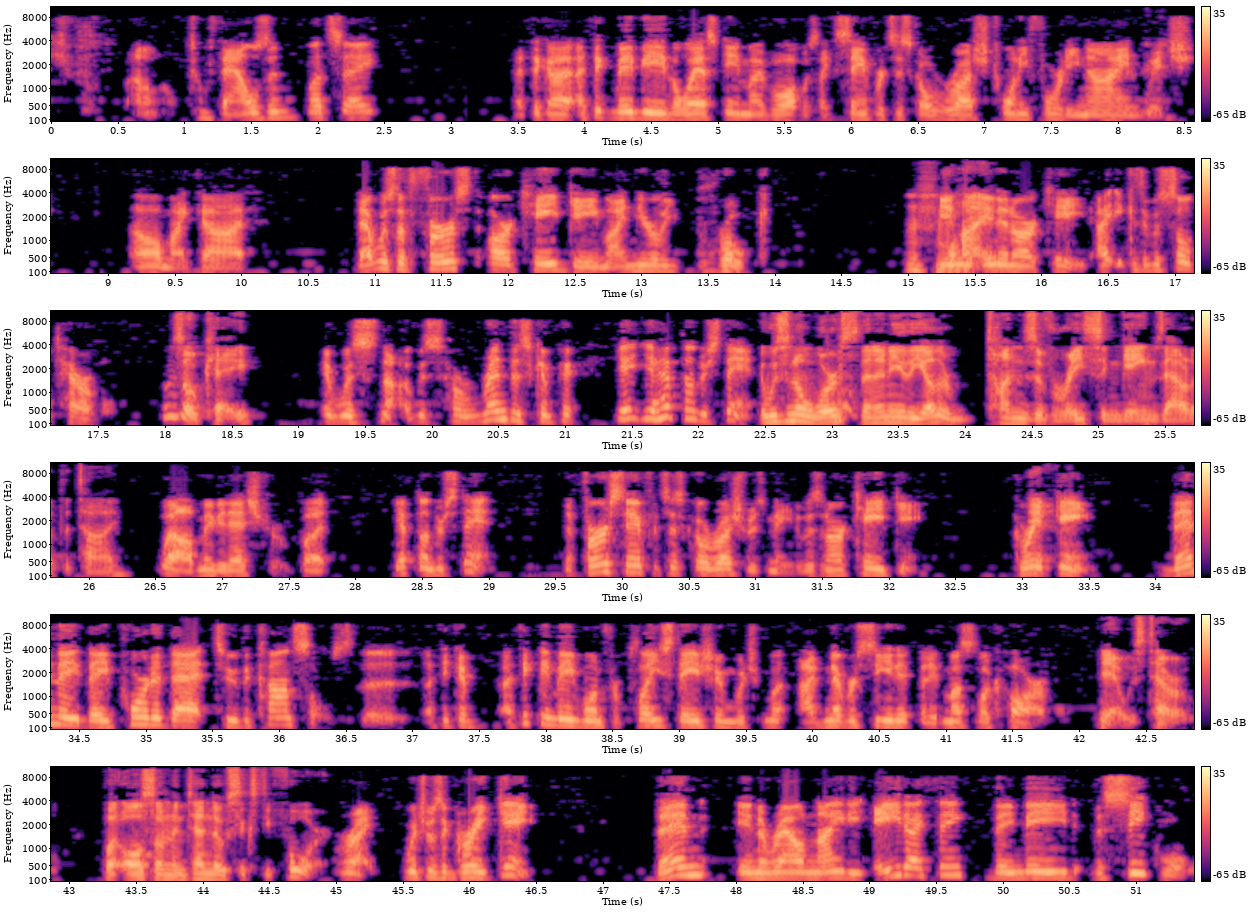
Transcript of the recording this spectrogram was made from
I don't know 2000, let's say. I think I, I think maybe the last game I bought was like San Francisco Rush 2049, which oh my god, that was the first arcade game I nearly broke in, Why? in an arcade because it was so terrible. it was okay. It was no, it was horrendous compared. Yeah, you have to understand. It was no worse than any of the other tons of racing games out at the time. Well, maybe that's true, but you have to understand. The first San Francisco Rush was made. It was an arcade game. Great game. Then they, they ported that to the consoles. The, I think I think they made one for PlayStation, which mu- I've never seen it, but it must look horrible. Yeah, it was terrible. But also Nintendo 64. Right. Which was a great game. Then in around 98, I think, they made the sequel,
